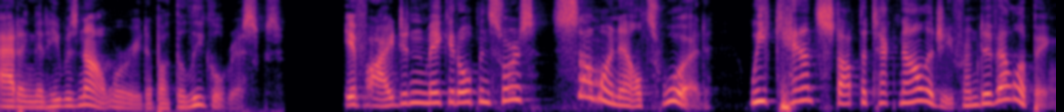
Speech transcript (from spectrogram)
adding that he was not worried about the legal risks. If I didn't make it open source, someone else would. We can't stop the technology from developing.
